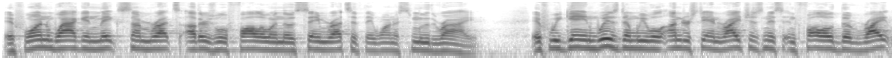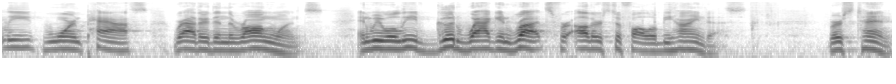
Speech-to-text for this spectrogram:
If one wagon makes some ruts, others will follow in those same ruts if they want a smooth ride. If we gain wisdom, we will understand righteousness and follow the rightly worn paths rather than the wrong ones. And we will leave good wagon ruts for others to follow behind us. Verse 10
